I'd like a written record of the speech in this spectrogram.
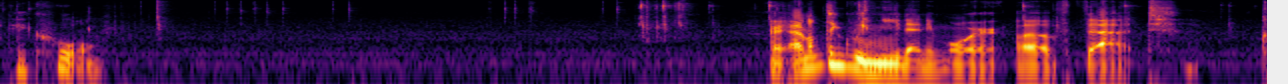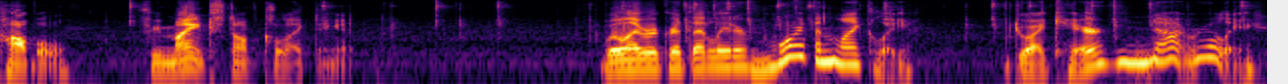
Okay, cool. Alright, I don't think we need any more of that cobble. So we might stop collecting it. Will I regret that later? More than likely. Do I care? Not really.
